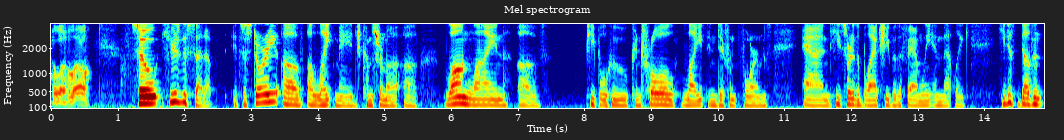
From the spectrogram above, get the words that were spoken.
Hello, hello. So here's the setup. It's a story of a light mage comes from a, a long line of people who control light in different forms and he's sort of the black sheep of the family in that like he just doesn't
